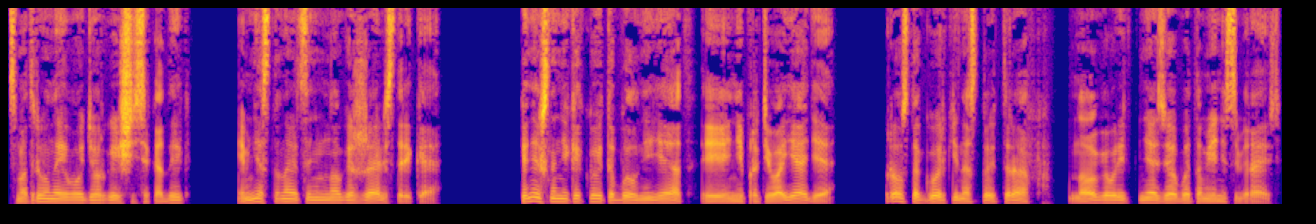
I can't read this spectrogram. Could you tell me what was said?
Смотрю на его дергающийся кадык и мне становится немного жаль старика. Конечно, никакой это был не яд и не противоядие, просто горький настой трав, но говорить князю об этом я не собираюсь.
